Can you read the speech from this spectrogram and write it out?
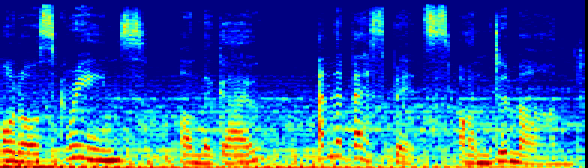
on all screens, on the go, and the best bits on demand.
